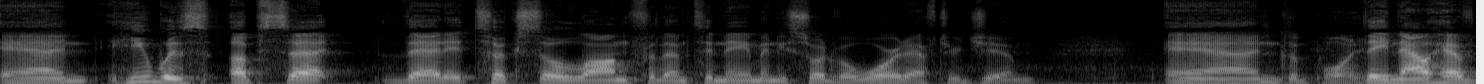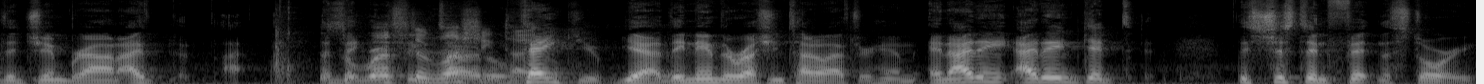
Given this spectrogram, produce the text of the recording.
And he was upset that it took so long for them to name any sort of award after Jim. And Good point. They now have the Jim Brown. I, I It's a rushing, the rushing title. title. Thank you. Yeah, they named the rushing title after him, and I didn't. I didn't get. This just didn't fit in the story,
